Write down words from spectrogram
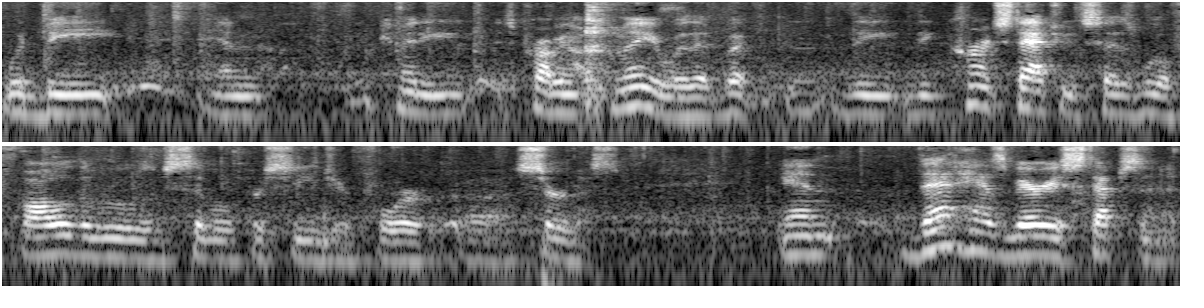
would be, and the committee is probably not familiar with it, but the, the current statute says we'll follow the rules of civil procedure for uh, service. And that has various steps in it.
